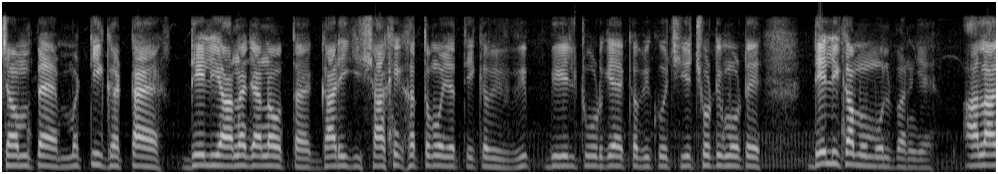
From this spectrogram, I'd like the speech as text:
जंप है, मट्टी गट्टा है, डेली आना जाना होता है, गाड़ी की शाखें ख़त्म हो जाती है, कभी व्हील टूट गया, कभी कुछ, ये छोटे मोटे डेली का मामूल बन गया आला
